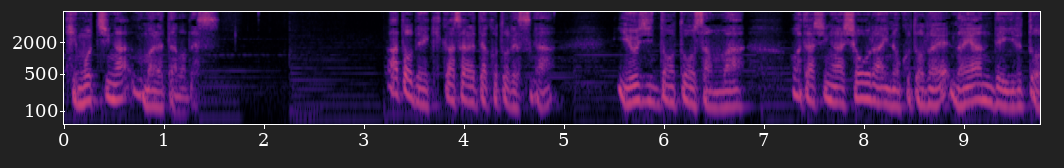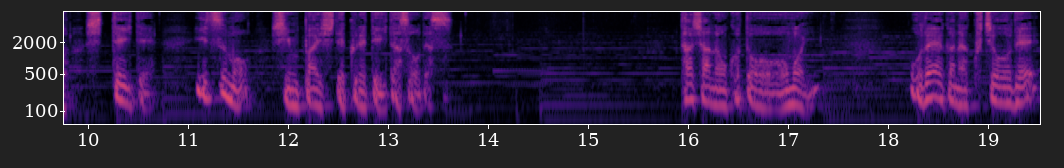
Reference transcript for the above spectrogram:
気持ちが生まれたのです。後で聞かされたことですが友人のお父さんは私が将来のことで悩んでいると知っていていつも心配してくれていたそうです。他者のことを思い穏やかな口調で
